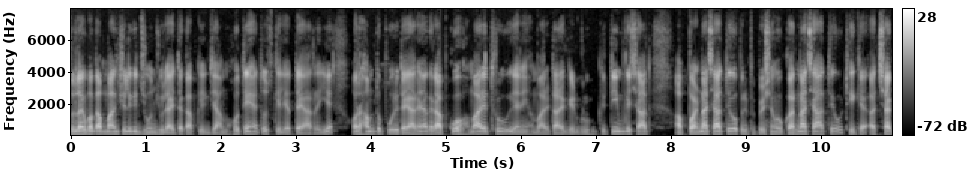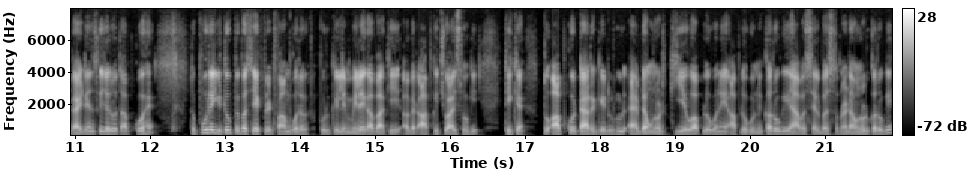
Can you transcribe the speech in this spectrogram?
तो लगभग आप मान चलिए कि जून, जुलाई तक आपके एग्ज़ाम होते हैं तो उसके लिए आप तैयार रहिए और हम तो पूरे तैयार हैं। अगर आपको हमारे थ्रू यानी हमारे टारगेट ग्रुप की टीम के साथ आप पढ़ना चाहते हो, अपनी प्रिपरेशन को करना चाहते हो, ठीक है? अच्छा गाइडेंस की ज़रूरत आपको है तो पूरे यूट्यूब पे बस एक प्लेटफॉर्म गोरखपुर के लिए मिलेगा, बाकी अगर आपकी चॉइस होगी, ठीक है तो आपको टारगेट ऐप डाउनलोड किए हो आप लोगों ने, आप लोगों ने करोगे, यहाँ पर सिलेबस अपना डाउनलोड करोगे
